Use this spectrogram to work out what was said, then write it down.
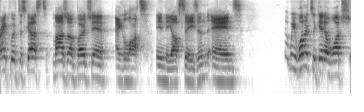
Frank, we've discussed MarJon Beauchamp a lot in the offseason, and we wanted to get a watch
